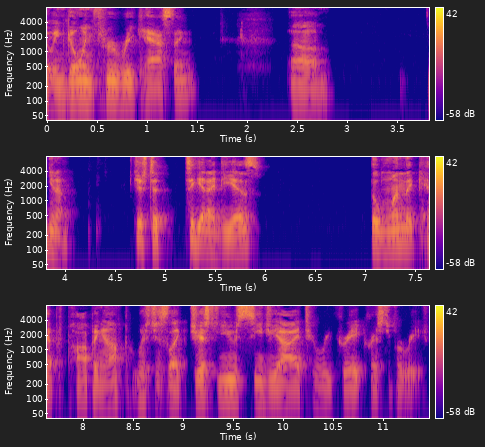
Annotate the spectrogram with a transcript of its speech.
know, in going through recasting, um, you know, just to to get ideas, the one that kept popping up was just like just use CGI to recreate Christopher Reeve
